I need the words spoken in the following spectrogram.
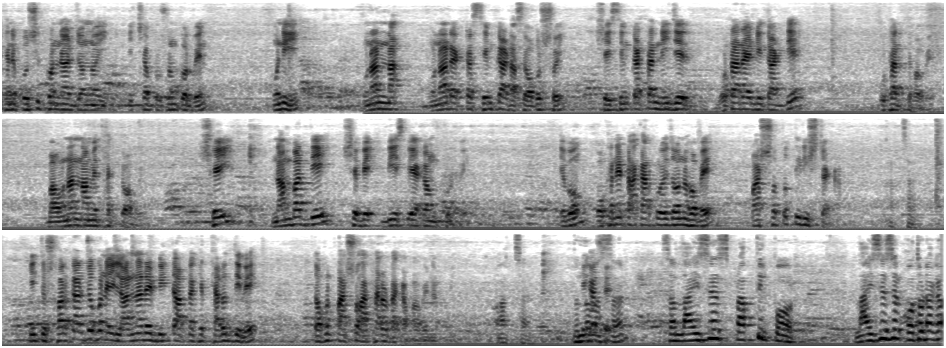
এখানে প্রশিক্ষণ নেওয়ার জন্য ইচ্ছা পোষণ করবেন উনি ওনার না ওনার একটা সিম কার্ড আছে অবশ্যই সেই সিম কার্ডটা নিজের ভোটার আইডি কার্ড দিয়ে উঠাতে হবে বা ওনার নামে থাকতে হবে। সেই নাম্বার দিয়েই সে বিএসপি অ্যাকাউন্ট খুলবে এবং ওখানে টাকার প্রয়োজন হবে পাঁচশত তিরিশ টাকা। আচ্ছা। কিন্তু সরকার যখন এই লার্নারের বিলটা আপনাকে ফেরত দিবে তখন পাঁচশো আঠারো টাকা পাবেন আপনি। আচ্ছা ধন্যবাদ স্যার। স্যার লাইসেন্স প্রাপ্তির পর লাইসেন্সের কত টাকা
